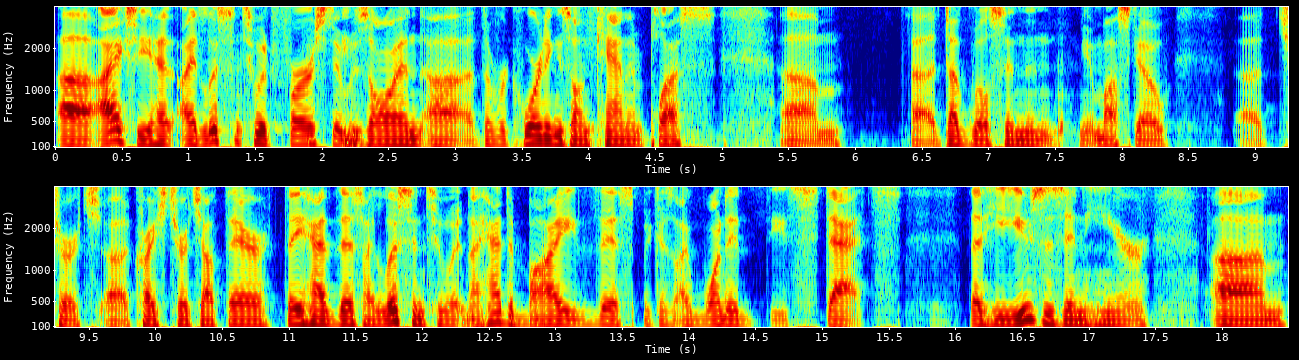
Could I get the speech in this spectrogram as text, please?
Uh, I actually had I listened to it first. It was on uh, the recordings on Canon Plus. Um, uh, Doug Wilson in you know, Moscow uh, Church, uh, Christ Church out there. They had this. I listened to it and I had to buy this because I wanted these stats that he uses in here um,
